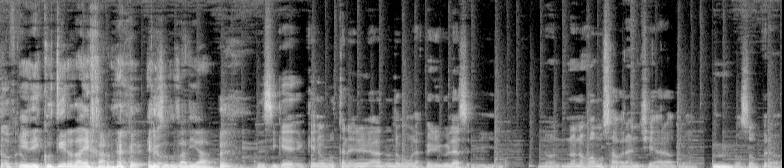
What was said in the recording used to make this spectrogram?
No, pero Y discutir Die Hard en su totalidad. decí que, que nos gusta la NBA tanto como las películas y no, no nos vamos a branchear a otro Mm. coso, pero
